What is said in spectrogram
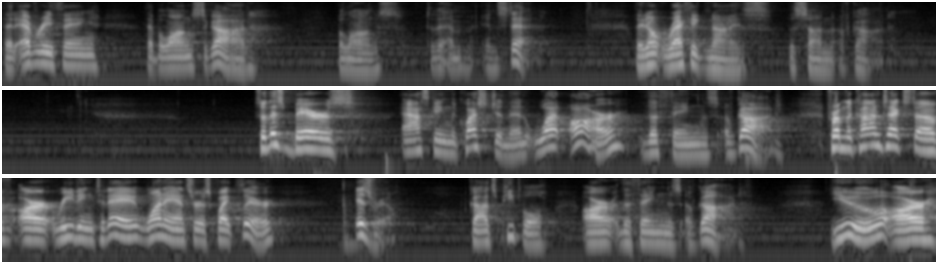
that everything that belongs to God belongs to them instead. They don't recognize the Son of God. So, this bears asking the question then what are the things of God? From the context of our reading today, one answer is quite clear Israel. God's people are the things of God. You are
